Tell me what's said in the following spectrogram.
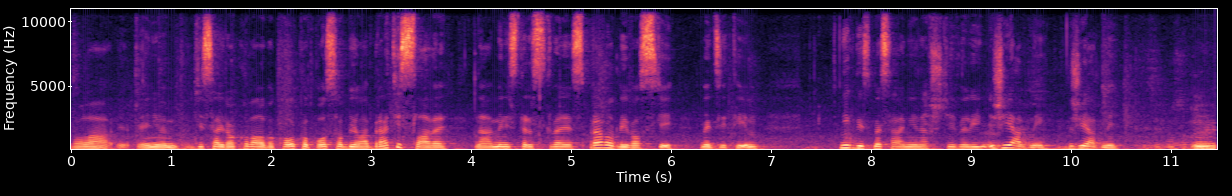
bola, ja neviem, 10 rokov alebo koľko pôsobila v Bratislave na ministerstve spravodlivosti medzi tým. Nikdy sme sa ani navštívili. Žiadny, žiadny. Mm.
